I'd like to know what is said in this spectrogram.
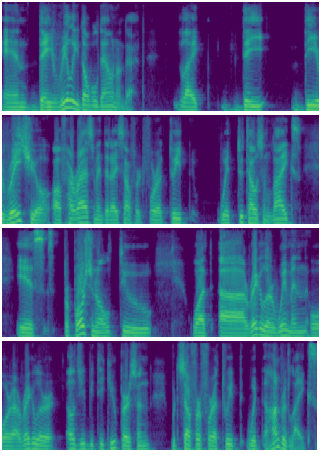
And they really double down on that. Like the the ratio of harassment that I suffered for a tweet with 2,000 likes is proportional to what a regular women or a regular LGBTQ person would suffer for a tweet with 100 likes.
